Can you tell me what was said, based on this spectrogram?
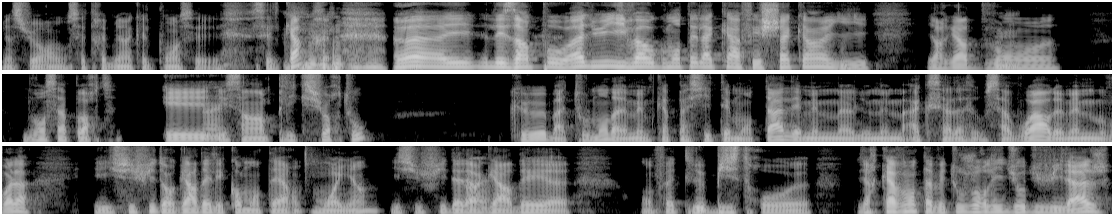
Bien sûr, on sait très bien à quel point c'est le cas. les impôts, ah, lui, il va augmenter la CAF et chacun, il, regarde mmh. devant, devant sa porte. Et, ça implique surtout que bah, tout le monde a la même capacité mentale, et même, le même accès au savoir, le même. Voilà. Et il suffit de regarder les commentaires moyens. Il suffit d'aller regarder en fait le bistrot. C'est-à-dire qu'avant, tu avais toujours l'idiot du village.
